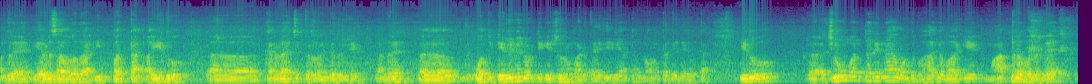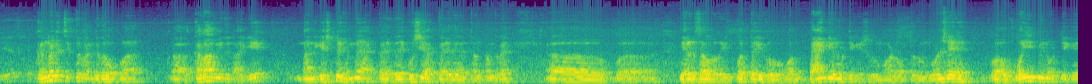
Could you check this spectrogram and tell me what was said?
ಅಂದರೆ ಎರಡು ಸಾವಿರದ ಇಪ್ಪತ್ತ ಐದು ಕನ್ನಡ ಚಿತ್ರರಂಗದಲ್ಲಿ ಅಂದರೆ ಒಂದು ಗೆಲುವಿನೊಟ್ಟಿಗೆ ಶುರು ಮಾಡ್ತಾ ಇದ್ದೀವಿ ಅಂತ ಅನ್ನುವಂಥದ್ದಿದೆ ಗೊತ್ತಾ? ಇದು ಶಿವಮಂತರಿನ ಒಂದು ಭಾಗವಾಗಿ ಮಾತ್ರವಲ್ಲದೆ ಕನ್ನಡ ಚಿತ್ರರಂಗದ ಒಬ್ಬ ಕಲಾವಿದನಾಗಿ ನನಗೆಷ್ಟು ಹೆಮ್ಮೆ ಆಗ್ತಾ ಇದೆ ಖುಷಿ ಆಗ್ತಾ ಇದೆ ಅಂತಂತಂದರೆ ಎರಡು ಸಾವಿರದ ಇಪ್ಪತ್ತೈದು ಒಂದು ಬ್ಯಾಂಗಿನೊಟ್ಟಿಗೆ ಶುರು ಮಾಡುವಂಥದ್ದು ಒಂದು ಒಳ್ಳೆ ಆ, ವೈಬಿನೊಟ್ಟಿಗೆ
